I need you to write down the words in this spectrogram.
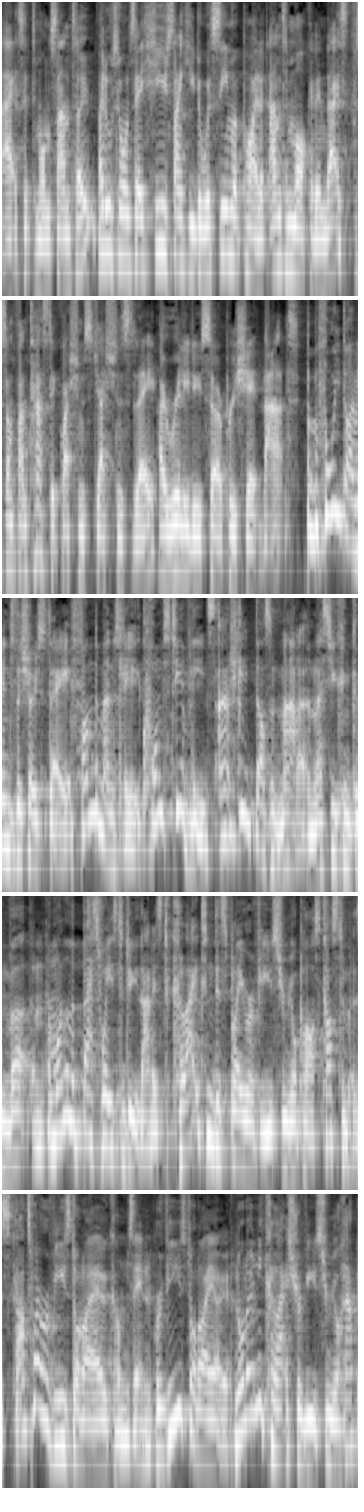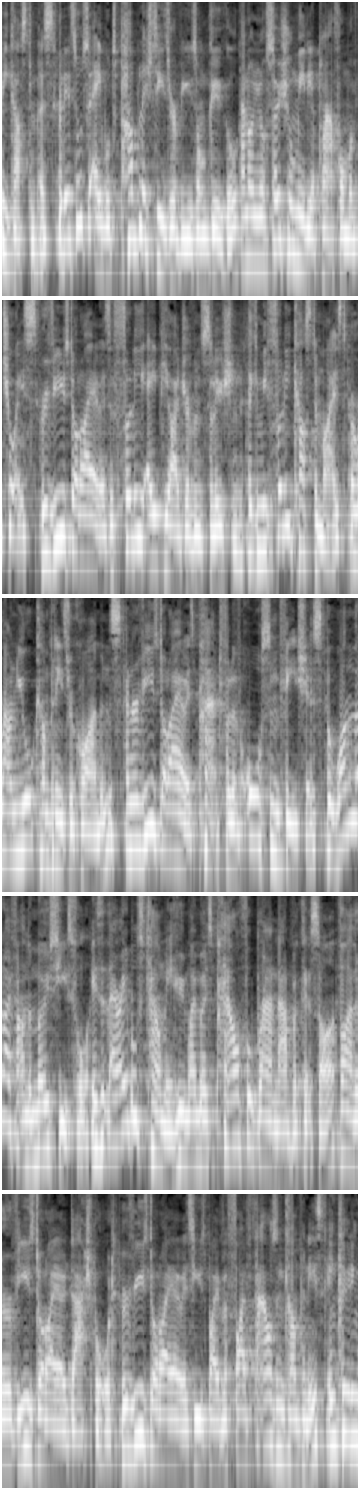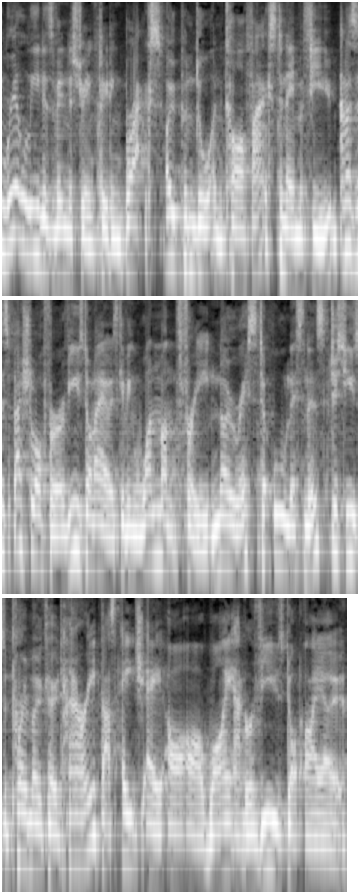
exit to Monsanto. I'd also want to say a huge thank you to Waseem at Pilot and to Market Index for some fantastic question suggestions today. I really do so appreciate that. But before we dive into the show today, fundamentally, quantity of leads actually doesn't matter unless you can convert them. And one of the best ways to do that is to collect and display reviews from your past customers. That's where reviews.io comes in. Reviews.io not only collects reviews from your happy customers, but it's also able to publish these reviews on Google and on your social media platform of choice. Reviews.io is a fully API driven solution that can be fully customized around your company's requirements, and Reviews.io is packed full of awesome features. But one that I found the most useful is that they're able to tell me who my most powerful brand advocates are via the Reviews.io dashboard. Reviews.io is used by over 5,000 companies, including real leaders of industry, including Brex, Open Door, and Carfax, to name a few. And as a special offer, Reviews.io is giving one month free, no risk to all listeners. Just use the promo code Harry, that's H A R R Y, at reviews.io.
